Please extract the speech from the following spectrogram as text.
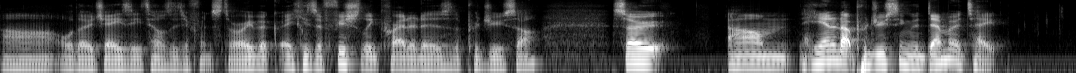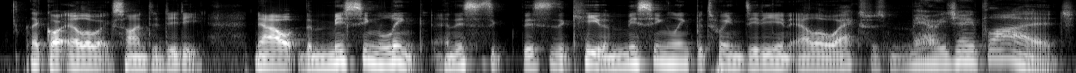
uh, although Jay Z tells a different story, but he's officially credited as the producer. So um, he ended up producing the demo tape that got LOX signed to Diddy. Now, the missing link, and this is this is the key, the missing link between Diddy and LOX was Mary J. Blige.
